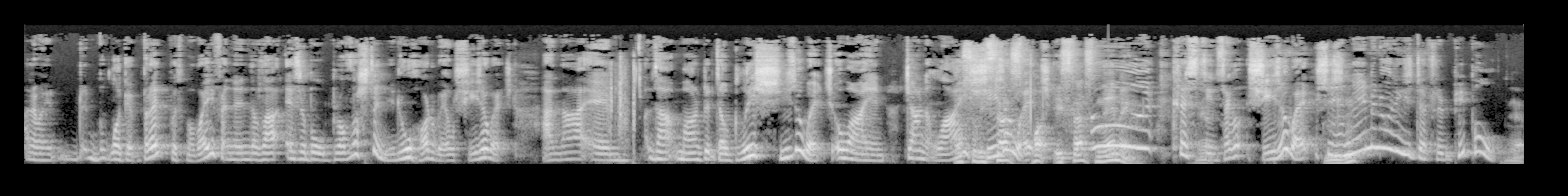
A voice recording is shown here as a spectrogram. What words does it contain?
and I went, look at Brid with my wife, and then there's that Isabel Brotherston, you know her well, she's a witch. And that, um, that Margaret Dalgleish, she's a witch. Oh aye, and Janet Lai, Oh, so she's starts a witch. he starts naming. Oh, Christine Sigel, she's a witch. She's naming all these different people. Yeah.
